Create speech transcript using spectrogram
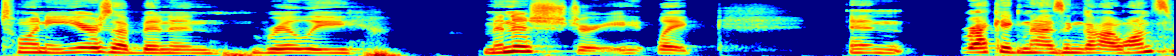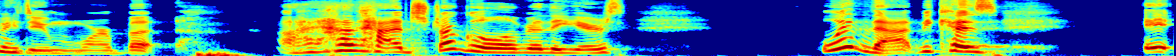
20 years I've been in really ministry, like and recognizing God wants me to do more, but I have had struggle over the years with that because it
